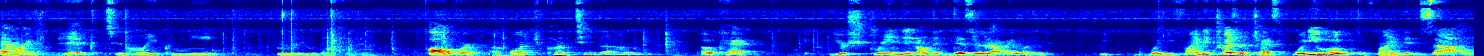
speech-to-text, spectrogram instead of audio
Emery. Picked an all-you-can-eat burrito buffet. Oliver. Watch cartoons at home. Okay. You're stranded on a desert island. When you find a treasure chest, what do you hope to find inside?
